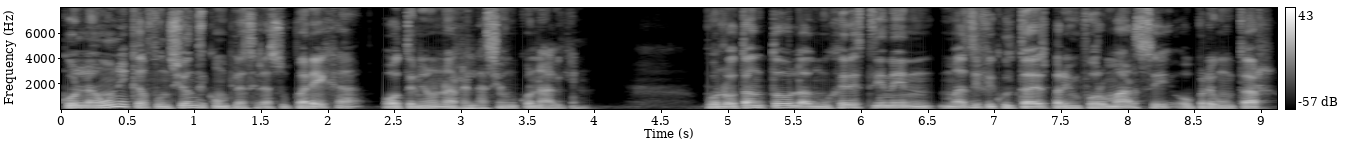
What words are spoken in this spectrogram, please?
con la única función de complacer a su pareja o tener una relación con alguien. Por lo tanto, las mujeres tienen más dificultades para informarse o preguntar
